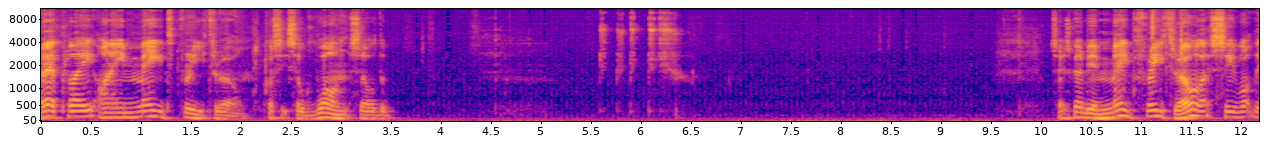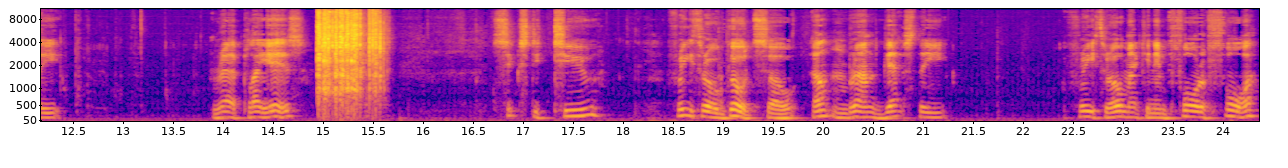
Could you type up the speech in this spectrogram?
rare play on a made free throw because it's a 1 so the So it's going to be a made free throw. Let's see what the rare play is. 62. Free throw good. So Elton Brand gets the free throw, making him 4 of 4.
